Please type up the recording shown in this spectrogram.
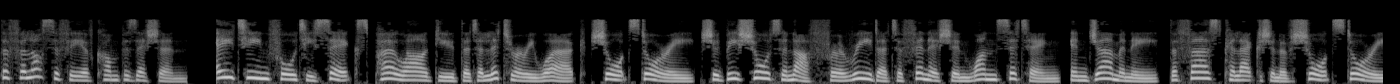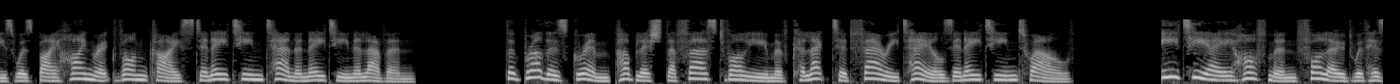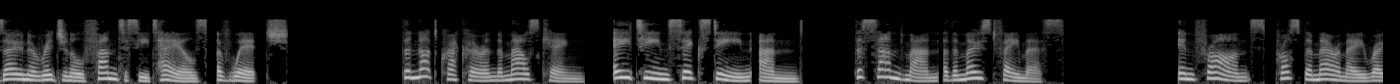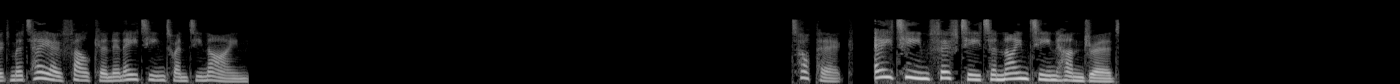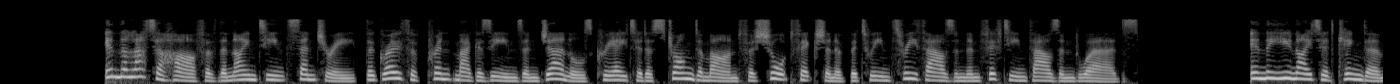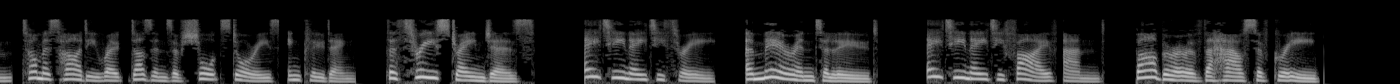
The Philosophy of Composition 1846 Poe argued that a literary work short story should be short enough for a reader to finish in one sitting. In Germany, the first collection of short stories was by Heinrich von Kleist in 1810 and 1811. The brothers Grimm published their first volume of collected fairy tales in 1812. E. T. A. Hoffmann followed with his own original fantasy tales, of which the Nutcracker and the Mouse King 1816, and The Sandman are the most famous. In France, Prosper Mérimée wrote Matteo Falcon in 1829. Topic 1850 to 1900. In the latter half of the 19th century, the growth of print magazines and journals created a strong demand for short fiction of between 3,000 and 15,000 words. In the United Kingdom, Thomas Hardy wrote dozens of short stories, including The Three Strangers, 1883, A Mere Interlude, 1885, and Barbara of the House of Grebe,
